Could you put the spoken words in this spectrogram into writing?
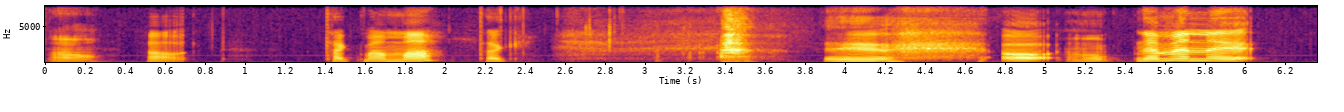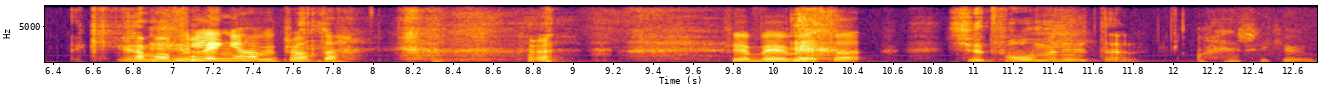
ja, Tack mamma. Tack. Eh, ja, ja. nej men eh, hur få länge har vi pratat? För jag börjar veta. 22 minuter? Åh herregud.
